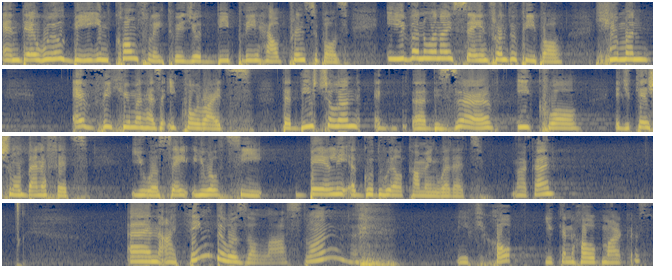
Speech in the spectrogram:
And they will be in conflict with your deeply held principles. Even when I say in front of people, human, every human has equal rights, that these children uh, deserve equal educational benefits, you will say, you will see barely a goodwill coming with it. Okay? And I think there was the last one. if you hope, you can hope, Marcus.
